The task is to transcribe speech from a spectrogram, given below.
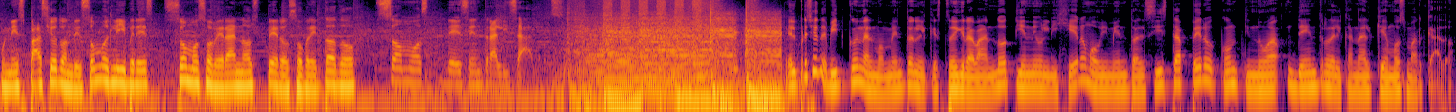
un espacio donde somos libres, somos soberanos, pero sobre todo somos descentralizados. El precio de Bitcoin al momento en el que estoy grabando tiene un ligero movimiento alcista, pero continúa dentro del canal que hemos marcado.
